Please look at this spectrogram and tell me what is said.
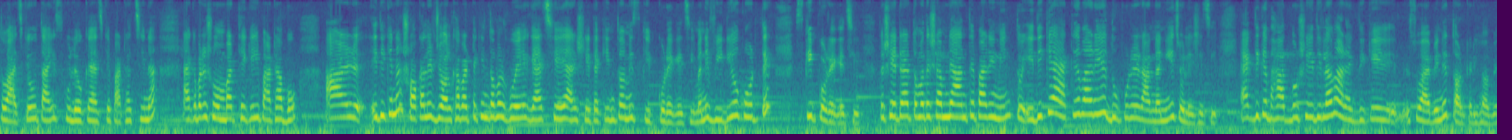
তো আজকেও তাই স্কুলে ওকে আজকে পাঠাচ্ছি না। একেবারে সোমবার থেকেই পাঠাবো। আর এদিকে না, সকালের জলখাবারটা কিন্তু আমার হয়ে গেছে আর সেটা কিন্তু আমি স্কিপ করে গেছি। মানে ভিডিও করতে স্কিপ করে গেছি। তো সেটা আর তোমাদের সামনে আনতে পারিনি। তো এদিকে একেবারে দুপুরে রান্না নিয়ে চলে এসেছি। একদিকে ভাত বসিয়ে দিলাম আর একদিকে সয়াবিনের তরকারি হবে।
